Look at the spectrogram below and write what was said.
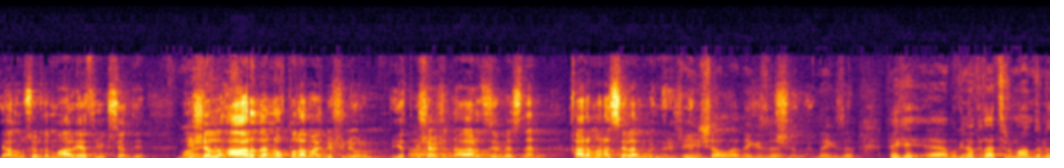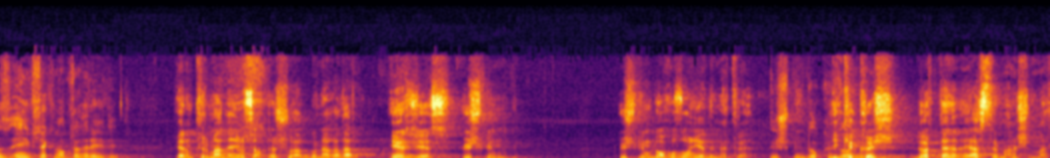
Yalnız sonra da maliyeti yükseldi. Maliyeti İnşallah. Ağrı'da noktalamayı düşünüyorum. 70 yaşında Ağrı zirvesinden Karaman'a selam göndereceğim. İnşallah ne güzel. İnşallah. Ne güzel. Peki e, bugüne kadar tırmandığınız en yüksek nokta nereydi? Benim tırmanın en yüksek da şu an bugüne kadar Erciyes. 3000 3917 metre. 3917. İki kış, dört tane de yaz tırmanışım var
